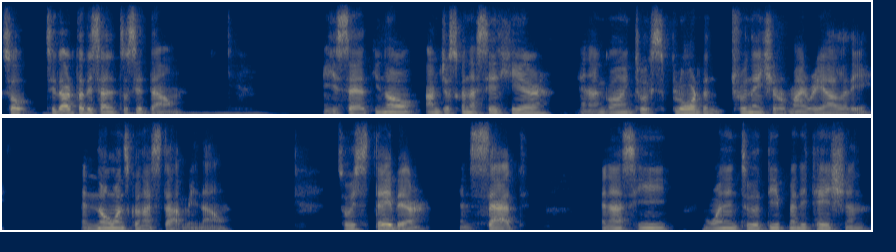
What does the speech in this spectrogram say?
So Siddhartha decided to sit down. He said, you know, I'm just going to sit here and I'm going to explore the true nature of my reality. And no one's going to stop me now. So he stayed there and sat. And as he went into a deep meditation,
